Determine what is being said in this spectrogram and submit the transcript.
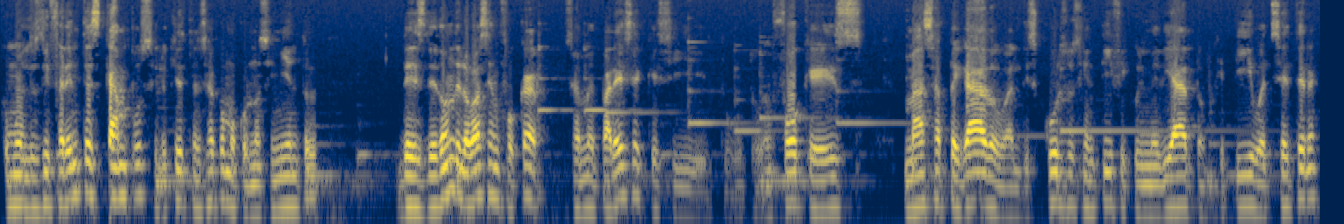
como los diferentes campos, si lo quieres pensar como conocimiento, desde dónde lo vas a enfocar. O sea, me parece que si tu, enfoque es más apegado al discurso científico inmediato, objetivo, etcétera,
